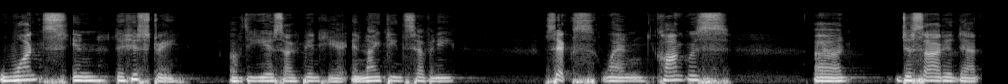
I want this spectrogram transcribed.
once in the history of the years I've been here, in 1976, when Congress uh, decided that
